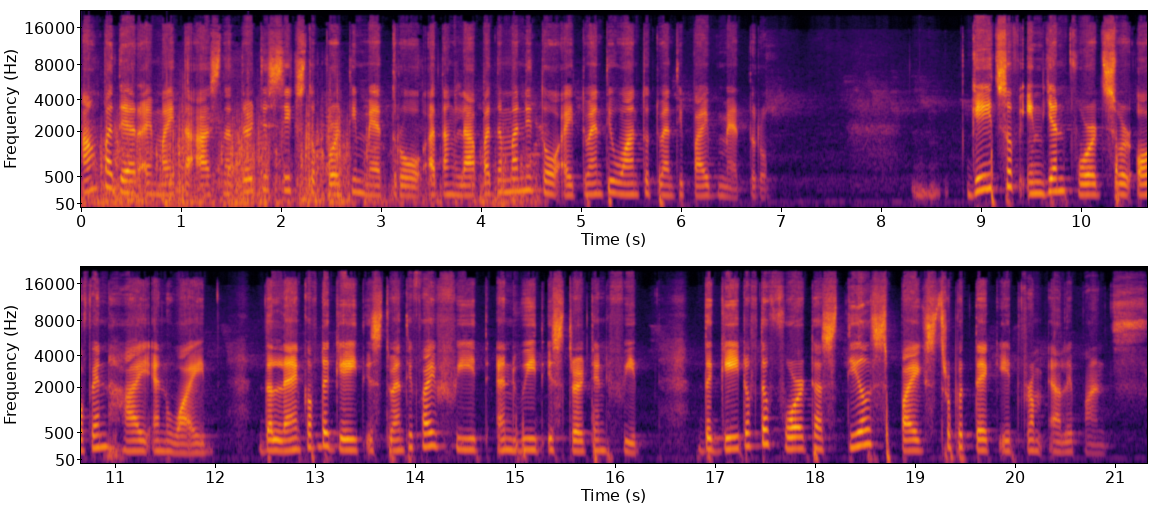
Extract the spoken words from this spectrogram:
Ang pader ay may taas na 36 to 40 metro at ang lapad naman nito ay 21 to 25 metro. Gates of Indian forts were often high and wide. The length of the gate is 25 feet and width is 13 feet. The gate of the fort has steel spikes to protect it from elephants.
